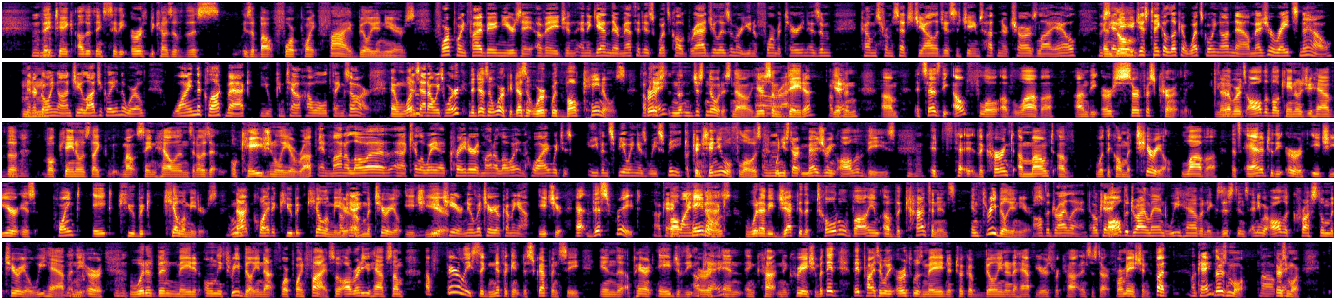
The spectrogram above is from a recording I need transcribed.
They take other things, say the Earth, because of this, is about 4.5 billion years. 4.5 billion years of age. And, and again, their method is what's called gradualism or uniformitarianism, comes from such geologists as James Hutton or Charles Lyell, who And said though- if you just take a look at what's going on now, measure rates now that are Mhm. going on geologically in the world, wind the clock back, you can tell how old things are. And what Does that always work? That doesn't work. It doesn't work with volcanoes. Okay. First, n- just notice now. Here's All some right. data Okay. given. Um, it says the outflow of lava on the Earth's surface currently. In other words, all the volcanoes you have the Mhm. volcanoes like Mount St. Helens and others that occasionally erupt. And Mauna Loa, uh, Kilauea crater in Mauna Loa in Hawaii, which is even spewing as we speak. uh, continual flows. Mhm. When you start measuring all of these, Mhm. it's the current amount of what they call material lava that's added to the earth each year is 0.8 cubic kilometers. Ooh. Not quite a cubic kilometer Okay. of material each year. Each year, new material coming out. Each year. At this rate, Okay, wind it back. volcanoes would have ejected the total volume of the continents in 3 billion years. All the dry land. Okay. All the dry land we have in existence anywhere, all the crustal material we have in the earth Mhm. would have been made at only 3 billion, not 4.5. So already you have some, a fairly significant discrepancy in the apparent age of the earth and, and continent creation. But they'd, they'd probably say, well, the earth was made and it took a billion and a half years for continents to start formation. But okay. there's more. Okay. There's more.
